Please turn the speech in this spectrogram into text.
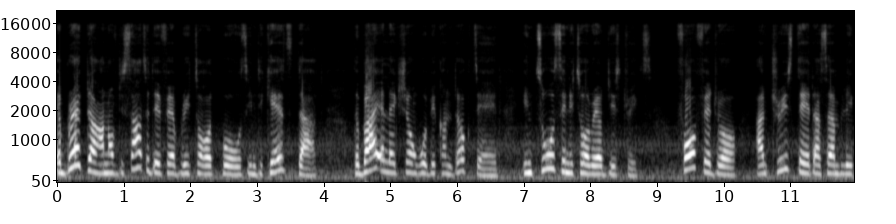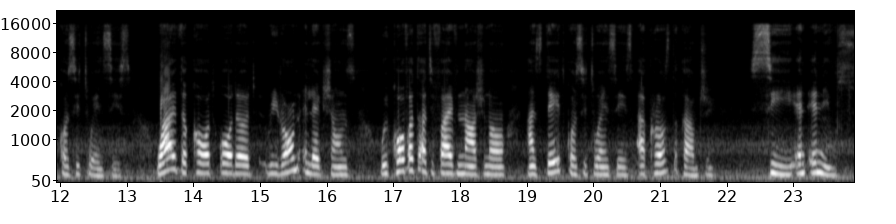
A breakdown of the Saturday, February 3rd polls indicates that the by-election will be conducted in two senatorial districts, four federal and three state assembly constituencies, while the court ordered rerun elections will cover 35 national and state constituencies across the country. CNN News.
